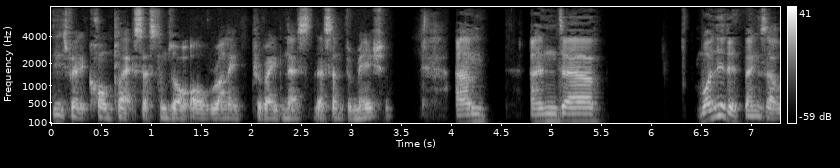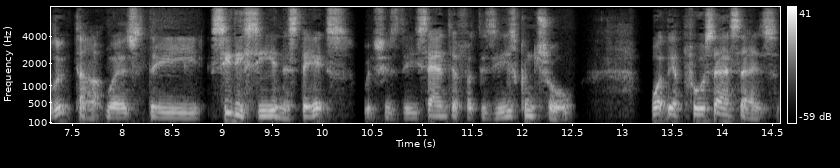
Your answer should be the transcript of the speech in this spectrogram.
these very complex systems all, all running, providing this this information. Um, and uh, one of the things I looked at was the CDC in the States, which is the Center for Disease Control, what their process is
